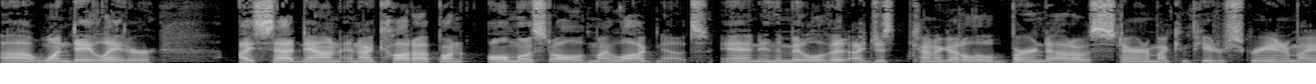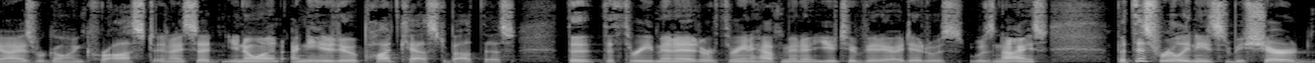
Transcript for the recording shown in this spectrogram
uh, one day later. I sat down and I caught up on almost all of my log notes. And in the middle of it, I just kind of got a little burned out. I was staring at my computer screen and my eyes were going crossed. And I said, you know what? I need to do a podcast about this. The the three minute or three and a half minute YouTube video I did was was nice, but this really needs to be shared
